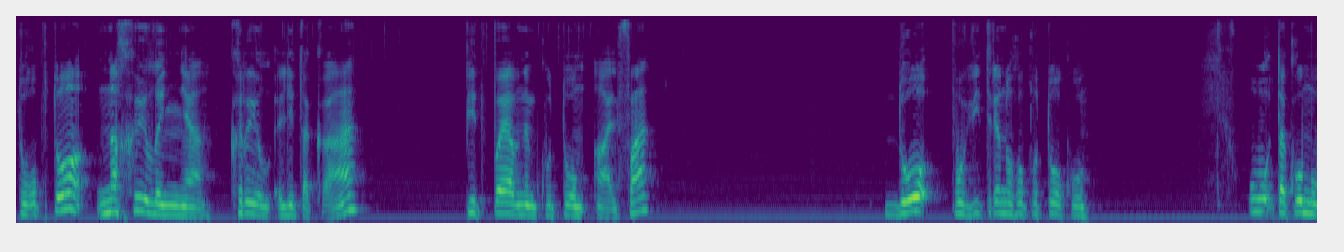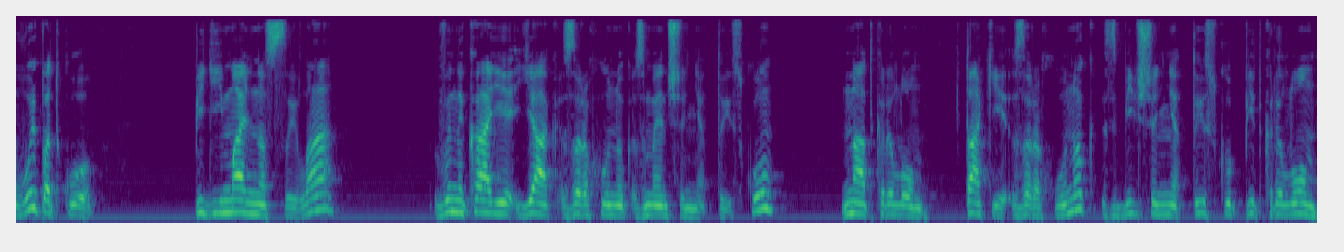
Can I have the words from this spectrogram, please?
тобто нахилення крил літака під певним кутом альфа до повітряного потоку. У такому випадку підіймальна сила виникає як за рахунок зменшення тиску над крилом, так і за рахунок збільшення тиску під крилом.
